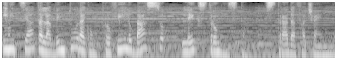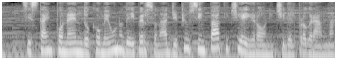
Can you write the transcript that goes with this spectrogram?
Iniziata l'avventura con profilo basso, l'ex tronista, strada facendo si sta imponendo come uno dei personaggi più simpatici e ironici del programma,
